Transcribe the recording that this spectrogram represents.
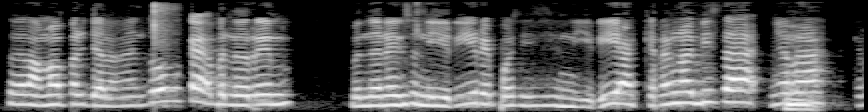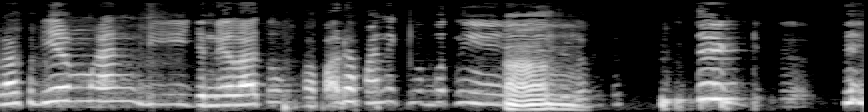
selama perjalanan tuh aku kayak benerin benerin sendiri reposisi sendiri akhirnya nggak bisa nyerah Hmm. akhirnya aku diam kan di jendela tuh bapak udah panik ngebut nih Ah. gitu. Cek, gitu Cek,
